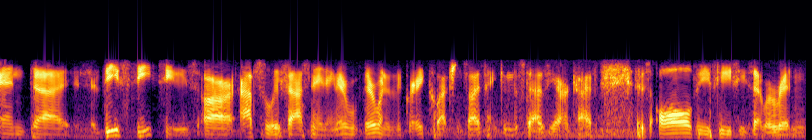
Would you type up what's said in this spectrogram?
and uh, these theses are absolutely fascinating. They're they're one of the great collections I think in the Stasi archive. Is all the theses that were written,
